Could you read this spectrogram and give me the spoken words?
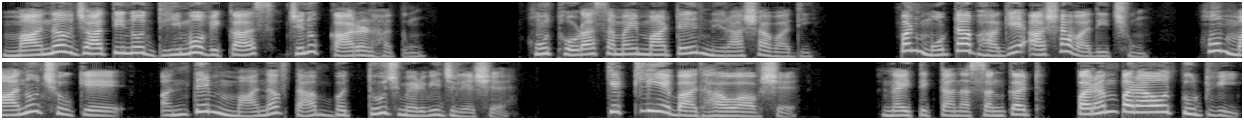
માનવજાતિનો ધીમો વિકાસ જેનું કારણ હતું. હું થોડા સમય માટે નિરાશાવાદી, પણ મોટા ભાગે આશાવાદી છું. હું માનું છું કે અંતે માનવતા બધું જ મેળવી જ લેશે. કેટલીય બાધાઓ આવશે. નૈતિકતાના સંકટ, પરંપરાઓ તૂટવી,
